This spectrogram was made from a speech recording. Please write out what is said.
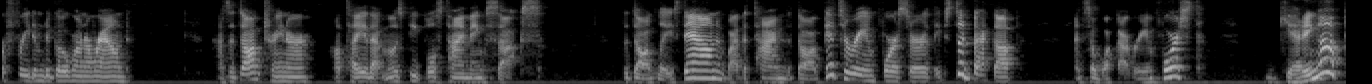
or freedom to go run around. As a dog trainer, I'll tell you that most people's timing sucks. The dog lays down, and by the time the dog gets a reinforcer, they've stood back up. And so, what got reinforced? Getting up.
